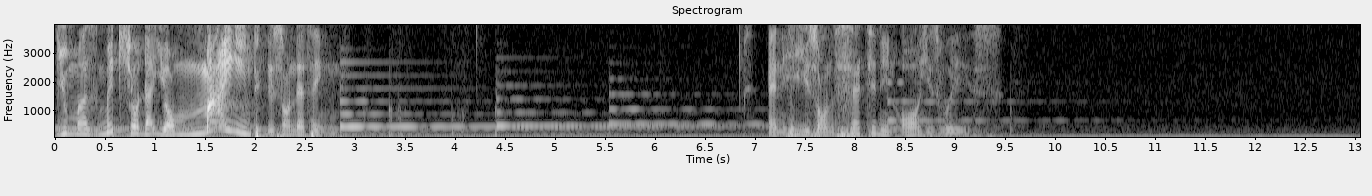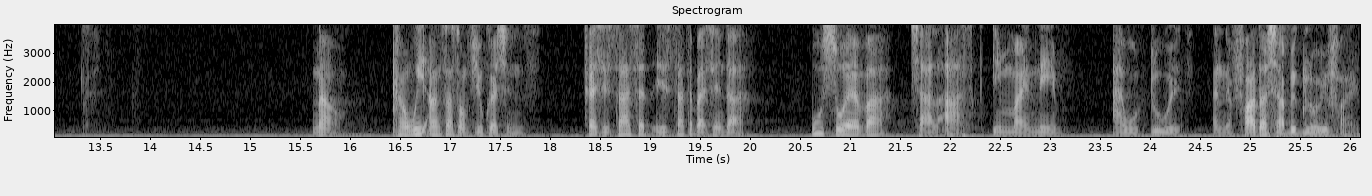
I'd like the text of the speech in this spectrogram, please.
You must make sure that your mind is on the thing. And he is uncertain in all his ways. Now, can we answer some few questions? First, he started, he started by saying that whosoever shall ask in my name, I will do it, and the Father shall be glorified.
